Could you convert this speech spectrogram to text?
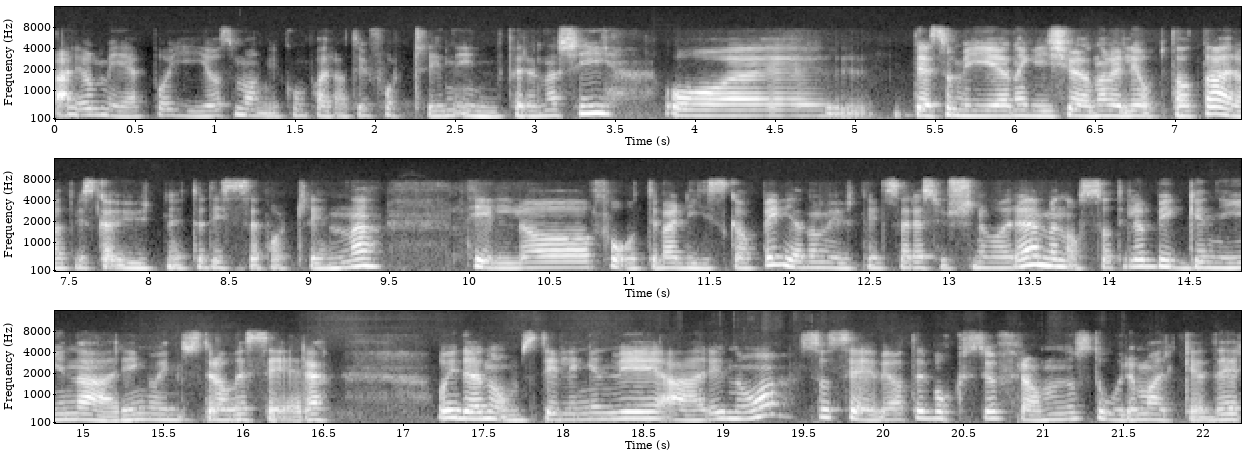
er jo med på å gi oss mange komparative fortrinn innenfor energi. Og eh, det som vi i Energi21 er veldig opptatt av, er at vi skal utnytte disse fortrinnene til å få til verdiskaping gjennom utnyttelse av ressursene våre, men også til å bygge ny næring og industrialisere. Og I den omstillingen vi er i nå, så ser vi at det vokser jo fram noen store markeder.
